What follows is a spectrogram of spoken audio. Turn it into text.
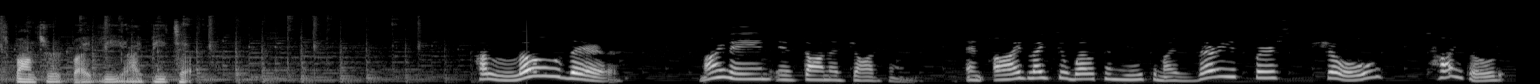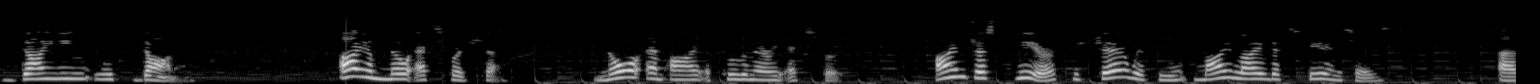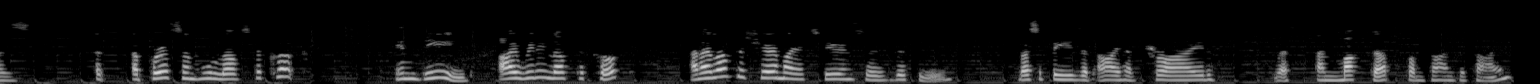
Sponsored by VIP Tech. Hello there. My name is Donna Jodham, and I'd like to welcome you to my very first show titled Dining with Donna. I am no expert chef, nor am I a culinary expert. I'm just here to share with you my lived experiences as a, a person who loves to cook. Indeed, I really love to cook and I love to share my experiences with you. Recipes that I have tried and mucked up from time to time.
